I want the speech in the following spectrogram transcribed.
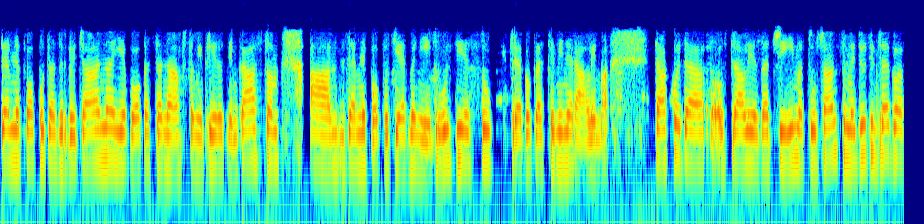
Zemlja poput Azerbejdžana je bogata naftom i prirodnim gasom, a zemlje poput Jermenije i Gruzije su prebogate mineralima. Tako da Australija znači ima tu šansu, međutim treba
